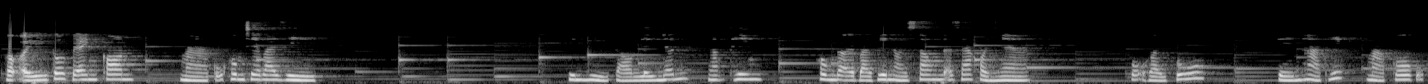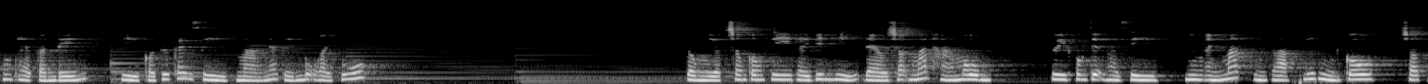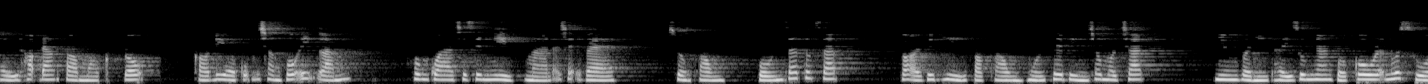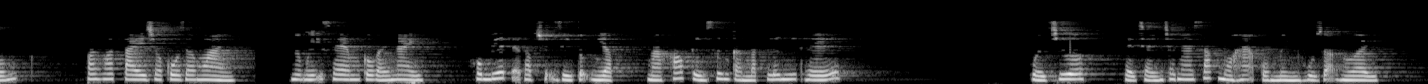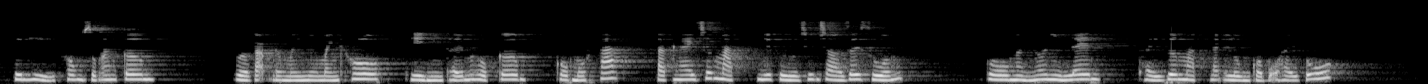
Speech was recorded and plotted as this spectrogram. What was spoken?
cậu ấy tốt với anh con, mà cũng không chê bai gì. Viên Hỷ đón lấy nhẫn, lặng thinh, không đợi bà Viên nói xong đã ra khỏi nhà. Bộ hoài vũ, đến Hà Thích mà cô cũng không thể cần đến, thì có tư cách gì mà nhắc đến bộ hoài vũ. Đồng nghiệp trong công ty thấy Viên Hỷ đều trọn mắt há mồm. Tuy không tiện hỏi gì, nhưng ánh mắt thỉnh thoảng liếc nhìn cô, cho thấy họ đang tò mò cực độ. Có điều cũng chẳng vô ích lắm. Hôm qua chưa xin nghỉ mà đã chạy về. Trường phòng vốn rất tức giận, gọi Viên Hỷ vào phòng muốn phê bình trong một trận. Nhưng vừa nhìn thấy dung nhan của cô đã nuốt xuống, khoát khoát tay cho cô ra ngoài. ngượng nghĩ xem cô gái này không biết đã gặp chuyện gì tội nghiệp mà khóc đến sưng cả mặt lên như thế. Buổi trưa, để tránh cho nhan sắc mùa hạ của mình hù dọa người, Viên Hỷ không xuống ăn cơm. Vừa gặm được mấy miếng bánh khô thì nhìn thấy một hộp cơm cột một phát đặt ngay trước mặt như từ trên trời rơi xuống. Cô ngẩn ngơ nhìn lên, thấy gương mặt lạnh lùng của bộ hải vũ.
